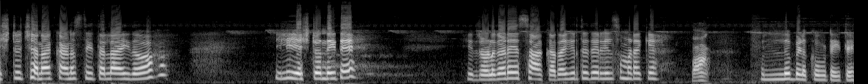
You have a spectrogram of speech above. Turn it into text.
ಎಷ್ಟು ಚೆನ್ನಾಗಿ ಕಾಣಿಸ್ತೈತಲ್ಲ ಇದು. ಇಲ್ಲಿ ಎಷ್ಟೊಂದೈತೆ? ಇದ್ರೊಳಗಡೆ ಸಾಕಾದಾಗಿರ್ತೈತೆ ರೀಲ್ಸ್ ಮಾಡೋಕ್ಕೆ. ಫುಲ್ಲು ಬೆಳ್ಕೊಬಿಟ್ಟೈತೆ.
